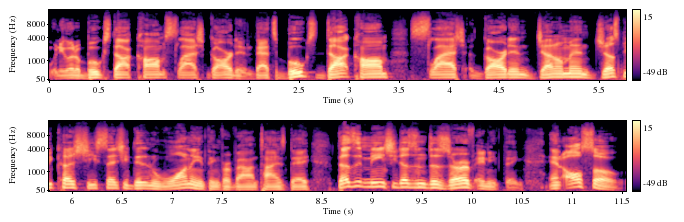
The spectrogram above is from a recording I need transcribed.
when you go to Bouqs.com slash garden. That's Bouqs.com slash garden. Gentlemen, just because she said she didn't want anything for Valentine's Day doesn't mean she doesn't deserve anything. And also,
